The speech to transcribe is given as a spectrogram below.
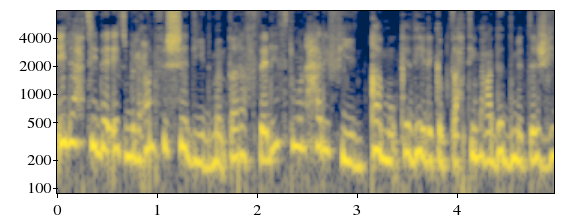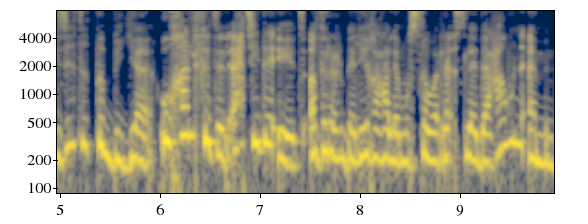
إلى اعتداءات بالعنف الشديد من طرف ثلاثة منحرفين. قاموا كذلك بتحطيم عدد من التجهيزات الطبية. وخلفت الاعتداءات أضرار بالغة على مستوى الرأس لدى عون أمن.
